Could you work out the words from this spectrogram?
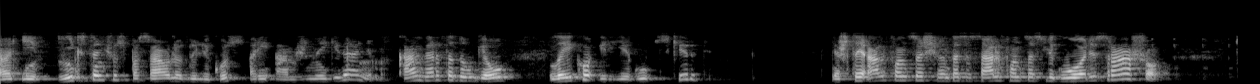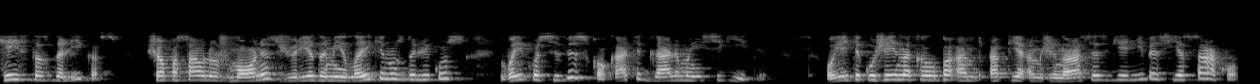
ar į nykstančius pasaulio dalykus, ar į amžinai gyvenimą. Kam verta daugiau laiko ir jėgų skirti? Ir štai Alfonsas, šventasis Alfonsas Liguoris rašo, keistas dalykas. Šio pasaulio žmonės, žiūrėdami į laikinus dalykus, vaikosi visko, ką tik galima įsigyti. O jei tik užeina kalba apie amžinasias gerybės, jie sako,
